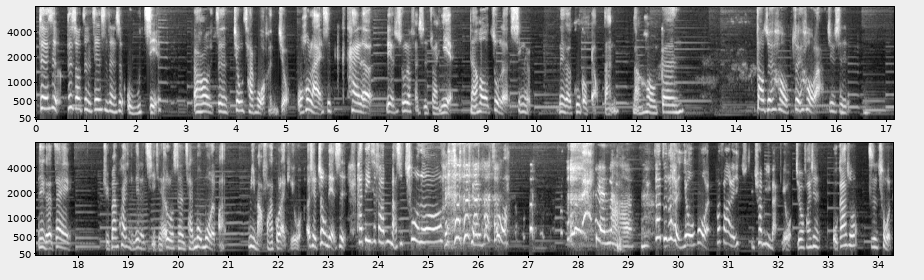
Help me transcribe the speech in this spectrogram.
真的是那时候真的这件事真的是无解，然后这纠缠我很久。我后来是开了脸书的粉丝专业，然后做了新的那个 Google 表单，然后跟到最后最后啦，就是那个在举办快闪店的期间，俄罗斯人才默默的把密码发过来给我，而且重点是他第一次发密码是错的哦，全错。天哪，他真的很幽默，他发了一一串密码给我，结果发现我跟他说这是错的，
